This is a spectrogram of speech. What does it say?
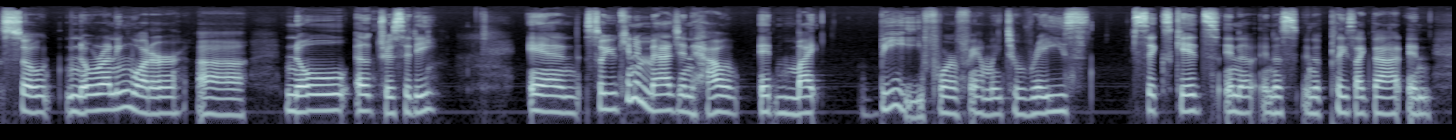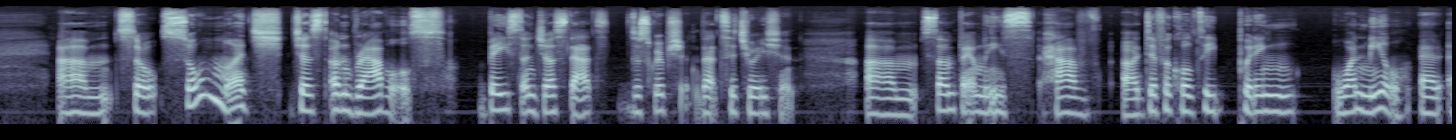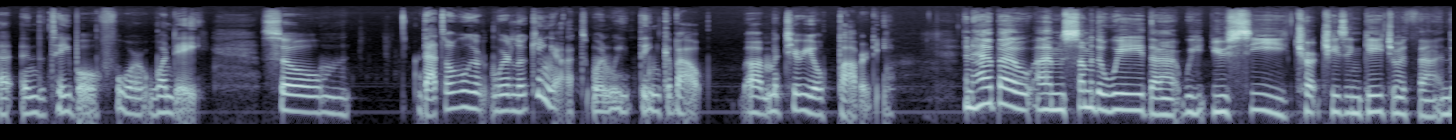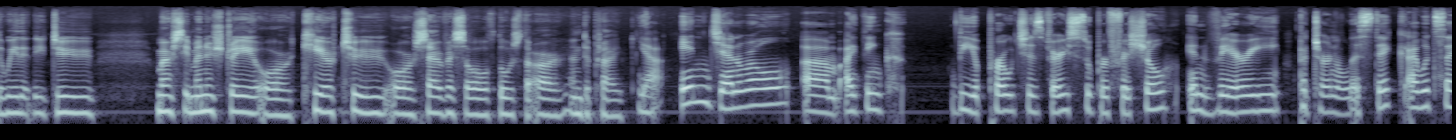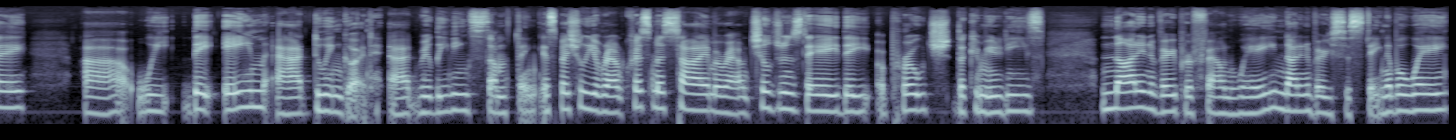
so no running water, uh, no electricity, and so you can imagine how it might be for a family to raise six kids in a in a in a place like that, and um, so so much just unravels based on just that description, that situation. Um, some families have uh, difficulty putting one meal at, at, in the table for one day. So um, that's what we're, we're looking at when we think about uh, material poverty. And how about um, some of the way that we you see churches engage with that and the way that they do mercy ministry or care to or service of those that are in deprived? Yeah, in general, um, I think the approach is very superficial and very paternalistic, I would say. Uh, we they aim at doing good, at relieving something, especially around Christmas time, around Children's Day. They approach the communities not in a very profound way, not in a very sustainable way,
